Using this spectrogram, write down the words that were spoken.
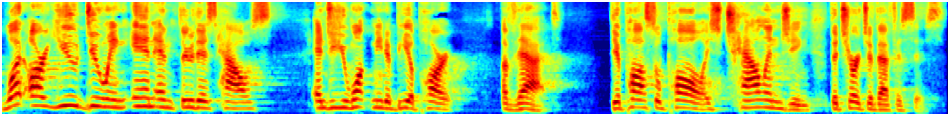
what are you doing in and through this house? And do you want me to be a part of that? The apostle Paul is challenging the church of Ephesus,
